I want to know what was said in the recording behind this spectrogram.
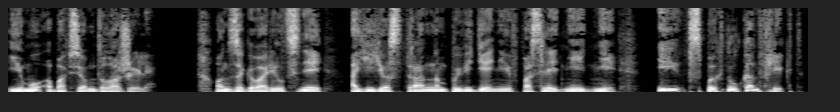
ему обо всем доложили. Он заговорил с ней о ее странном поведении в последние дни, и вспыхнул конфликт.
